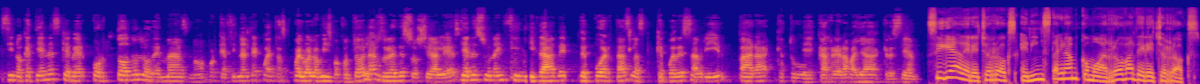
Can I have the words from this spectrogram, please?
Sino que tienes que ver por todo lo demás, ¿no? Porque a final de cuentas, vuelvo a lo mismo, con todas las redes sociales, tienes una infinidad de, de puertas las que puedes abrir para que tu carrera vaya creciendo. Sigue a Derecho Rocks en Instagram como arroba Derecho Rocks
